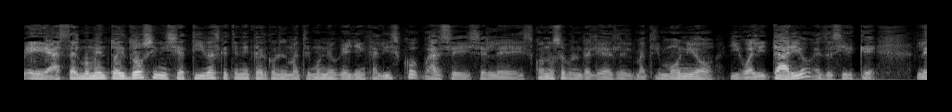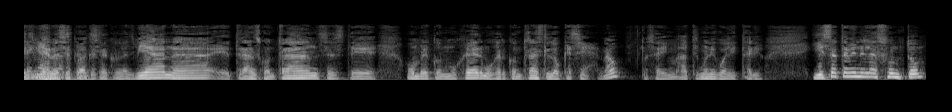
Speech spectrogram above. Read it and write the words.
eh, hasta el momento hay dos iniciativas que tienen que ver con el matrimonio gay en Jalisco, así se les conoce, pero en realidad es el matrimonio igualitario, es decir, que lesbiana se puede cosas. casar con lesbiana, eh, trans con trans, este, hombre con mujer, mujer con trans, lo que sea, ¿no? O sea, hay matrimonio igualitario. Y está también el asunto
